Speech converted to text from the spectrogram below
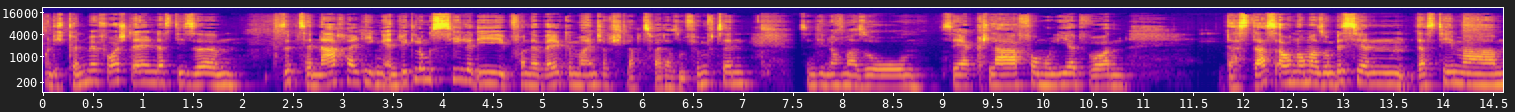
Und ich könnte mir vorstellen, dass diese 17 nachhaltigen Entwicklungsziele, die von der Weltgemeinschaft, ich glaube 2015, sind die nochmal so sehr klar formuliert worden, dass das auch nochmal so ein bisschen das Thema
